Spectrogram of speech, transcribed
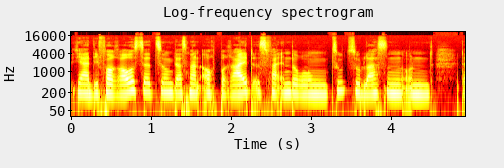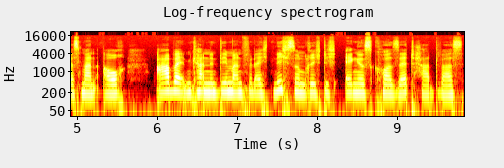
ja, die Voraussetzung, dass man auch bereit ist, Veränderungen zuzulassen und dass man auch arbeiten kann, indem man vielleicht nicht so ein richtig enges Korsett hat, was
